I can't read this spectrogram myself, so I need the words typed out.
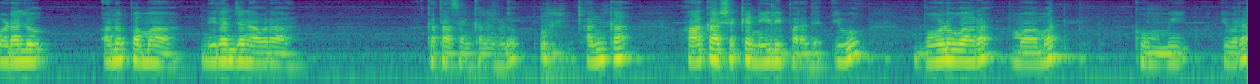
ಒಡಲು, ಅನುಪಮ, ನಿರಂಜನ ಅವರ ಕಥಾ ಸಂಕಲನಗಳು. ಅಂಕ, ಆಕಾಶಕ್ಕೆ ನೀಲಿ ಪರದೆ. ಇವು ಬೋಳುವಾರ ಮಹಮ್ಮದ್ ಕುಮ್ಮಿ ಇವರ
